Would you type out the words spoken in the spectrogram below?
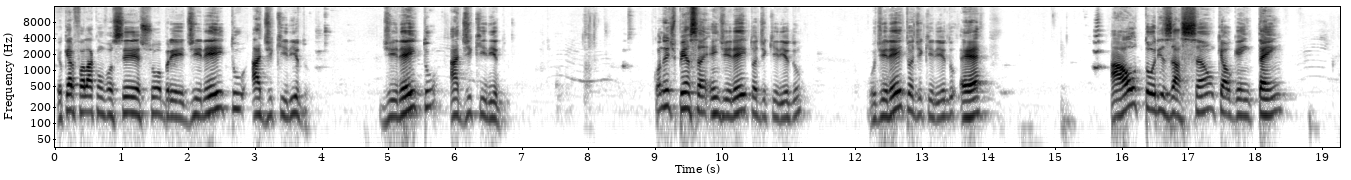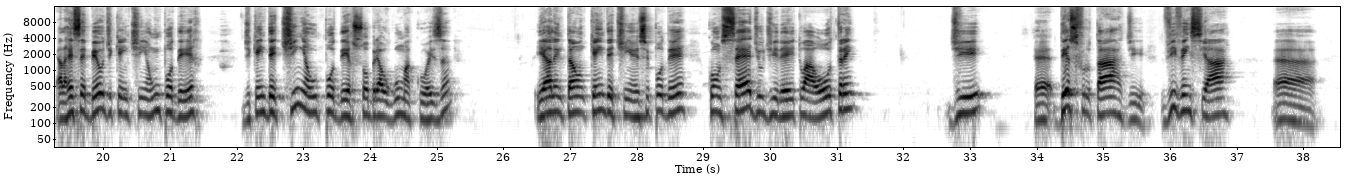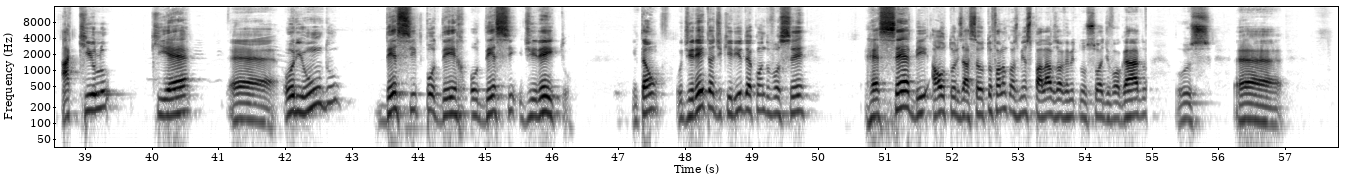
Eu quero falar com você sobre direito adquirido. Direito adquirido. Quando a gente pensa em direito adquirido, o direito adquirido é a autorização que alguém tem, ela recebeu de quem tinha um poder, de quem detinha o poder sobre alguma coisa, e ela então, quem detinha esse poder, concede o direito a outrem de é, desfrutar, de vivenciar é, aquilo que é, é oriundo desse poder ou desse direito. Então, o direito adquirido é quando você recebe autorização. Eu estou falando com as minhas palavras, obviamente não sou advogado, os é,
